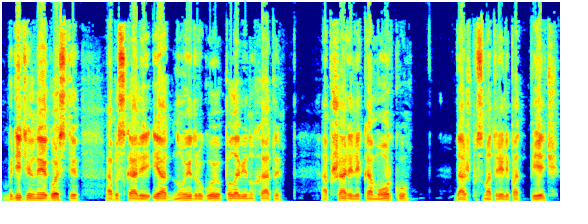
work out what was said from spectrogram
Бдительные гости обыскали и одну, и другую половину хаты, обшарили каморку, даже посмотрели под печь,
